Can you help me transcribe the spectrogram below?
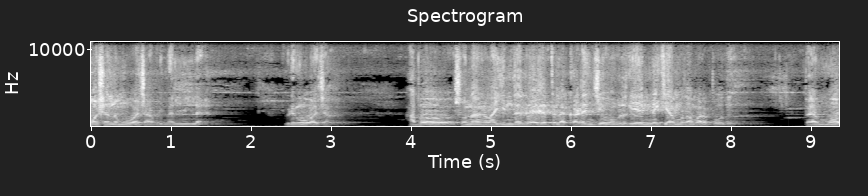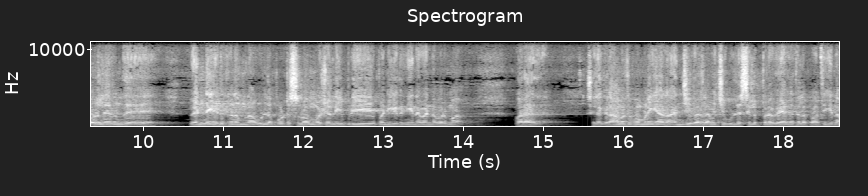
மோஷன்ல மூவ் ஆச்சான் அப்படி மெல்ல. இப்படி மூவ் ஆச்சான் அப்போ சொன்னாங்களா இந்த வேகத்துல கடைஞ்சி உங்களுக்கு என்னைக்கு அமுதம் வரப்போகுது? இப்ப மோர்ல இருந்து வெண்ணெய் எடுக்கணும்னா உள்ள போட்டு ஸ்லோ மோஷன்ல இப்படியே பண்ணிக்கிட்டு இருந்தீங்கன்னா வெண்ணெய் வருமா? வராது. சில கிராமத்து பொம்பளைங்க அந்த அஞ்சு விரலை வச்சு உள்ள சிலுப்புற வேகத்தில் பார்த்தீங்கன்னா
